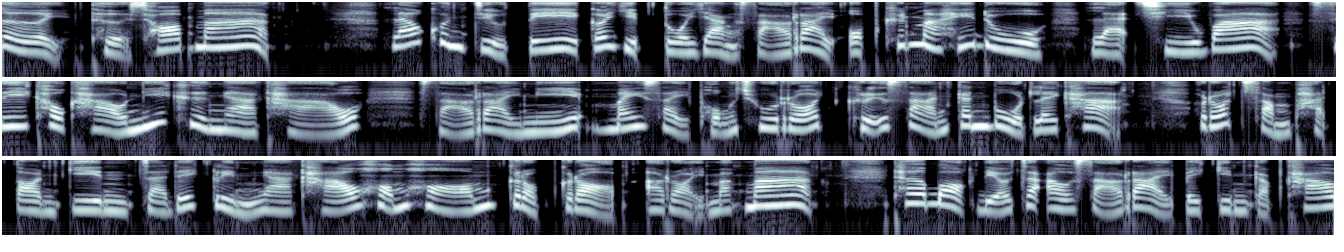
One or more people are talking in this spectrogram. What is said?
เลย เธอชอบมาก แล้วคุณจิวตี้ก็หยิบตัวอย่างสาหร่ายอบขึ้นมาให้ดู และชี้ว่าสีขาวๆนี่คืองาขาว สาหร่ายนี้ไม่ใส่ผงชูรสหรือสารกันบูดเลยค่ะ รสสัมผัสตอนกินจะได้กลิ่นงาขาวหอมๆกรอบๆอร่อยมากๆ เธอบอกเดี๋ยวจะเอาสาหร่ายไปกินกับข้าว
